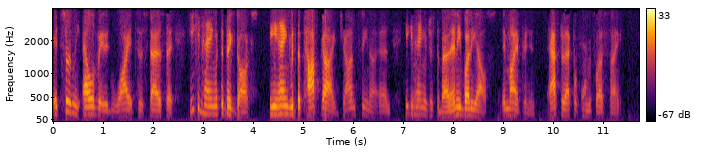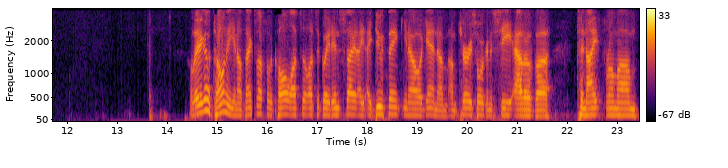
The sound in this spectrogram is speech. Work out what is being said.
it certainly elevated Wyatt to the status that he can hang with the big dogs. He hanged with the top guy, John Cena, and he can mm-hmm. hang with just about anybody else, in my opinion, after that performance last night. Well, there you go, Tony. You know, thanks a lot for the call. Lots of lots of great insight. I, I do think, you know, again, I'm I'm curious what we're going to see out of uh, tonight from um,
